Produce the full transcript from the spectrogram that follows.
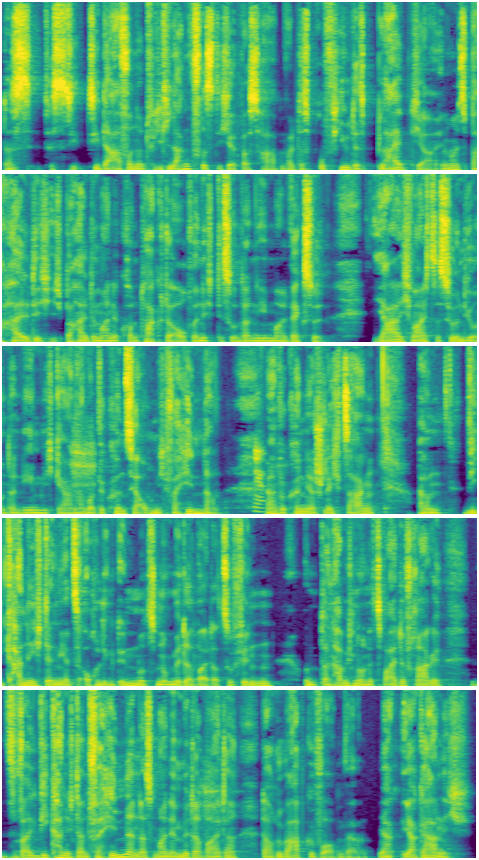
dass, dass sie, sie davon natürlich langfristig etwas haben, weil das Profil, das bleibt ja, ne? das behalte ich. Ich behalte meine Kontakte, auch wenn ich das Unternehmen mal wechsle. Ja, ich weiß, das hören die Unternehmen nicht gerne, aber wir können es ja auch nicht verhindern. Ja. ja wir können ja schlecht sagen, ähm, wie kann ich denn jetzt auch LinkedIn nutzen, um Mitarbeiter zu finden? Und dann habe ich noch eine zweite Frage, weil, wie kann ich dann verhindern, dass meine Mitarbeiter darüber abgeworben werden? Ja, ja gar nicht.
